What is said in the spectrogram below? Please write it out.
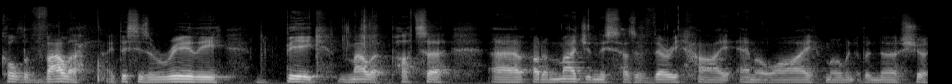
called the Valor. This is a really big mallet putter. Uh, I'd imagine this has a very high MOI, moment of inertia,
